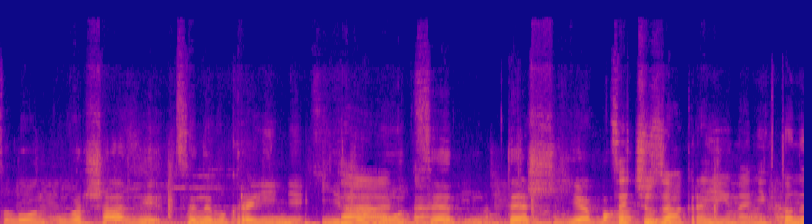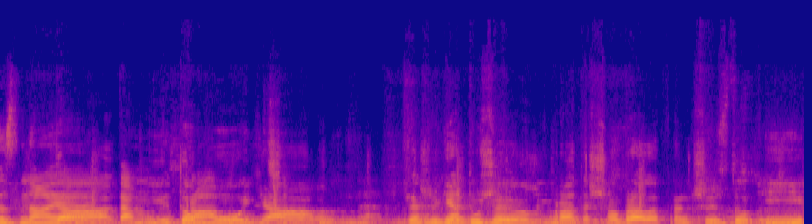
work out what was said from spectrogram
салон у Варшаві, це не в Україні, і Так, тому так. це теж є багато. Це чужа країна, ніхто не знає Так, там і тому правил, я, я, ж- я дуже рада, що обрала франшизу і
